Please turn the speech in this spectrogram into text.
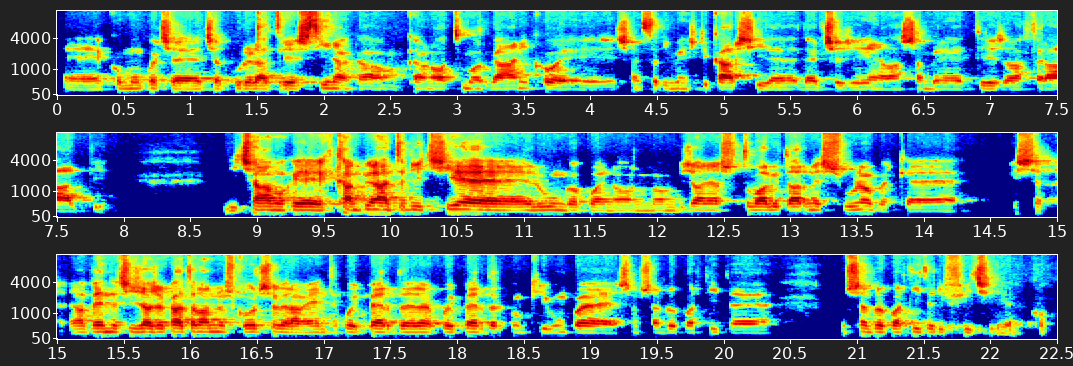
eh, comunque c'è, c'è, pure la Triestina che ha, un, che ha, un, ottimo organico e senza dimenticarsi del, del Cesena, la San Benettese, la Feralpi diciamo che il campionato di C è lungo, poi non, non bisogna sottovalutare nessuno perché avendoci già giocato l'anno scorso veramente puoi perdere, puoi perdere con chiunque, sono sempre partite, sono sempre partite difficili. Ecco.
